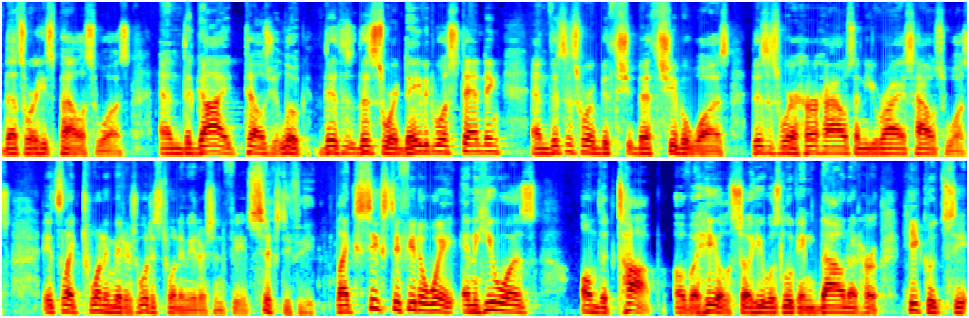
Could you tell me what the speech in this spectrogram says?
That's where his palace was. And the guide tells you, look, this, is, this is where David was standing, and this is where Bathsheba was. This is where her house and Uriah's house was. It's like 20 meters. What is 20 meters in feet? 60 feet. Like 60 feet away. And he was on the top of a hill, so he was looking down at her. He could see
